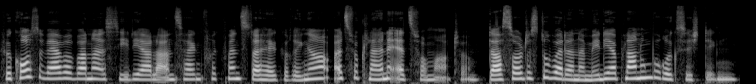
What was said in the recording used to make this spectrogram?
Für große Werbebanner ist die ideale Anzeigenfrequenz daher geringer als für kleine Ads-Formate. Das solltest du bei deiner Mediaplanung berücksichtigen.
